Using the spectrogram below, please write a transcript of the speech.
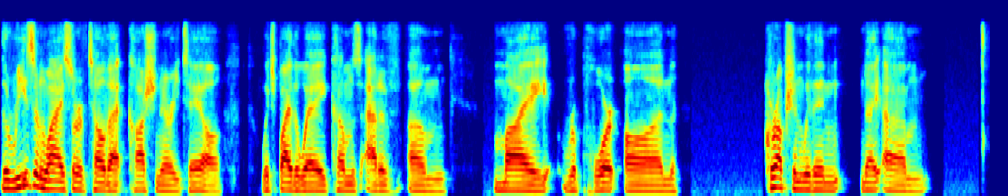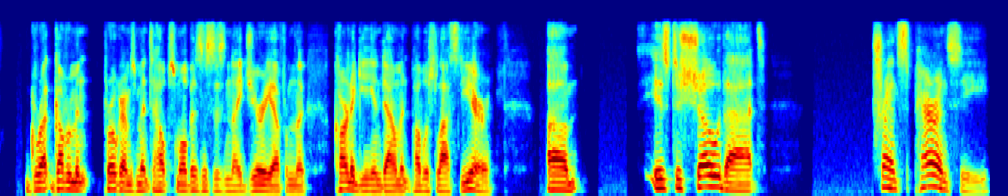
the reason why I sort of tell that cautionary tale, which by the way comes out of um, my report on corruption within um, government programs meant to help small businesses in Nigeria from the Carnegie Endowment published last year, um, is to show that transparency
